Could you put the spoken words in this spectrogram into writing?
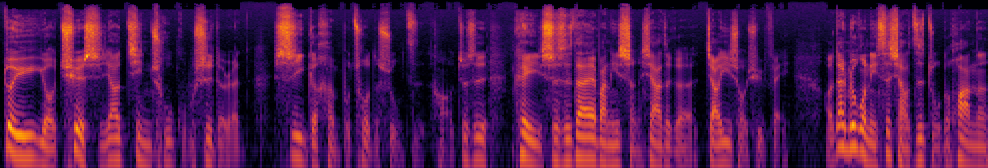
对于有确实要进出股市的人，是一个很不错的数字。好，就是可以实实在在帮你省下这个交易手续费。好，但如果你是小资主的话呢，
